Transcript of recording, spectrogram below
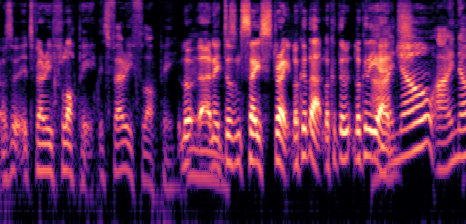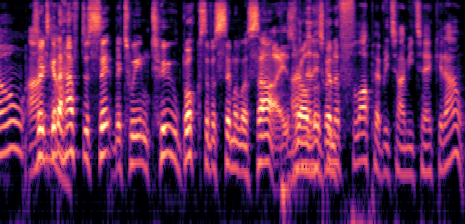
was- It's very floppy. it's very floppy Look, and it doesn't say straight. Look at that. Look at the look at the Hmm. i know i know So it's going to have to sit between two books of a similar size, and rather then it's than going to flop every time you take it out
